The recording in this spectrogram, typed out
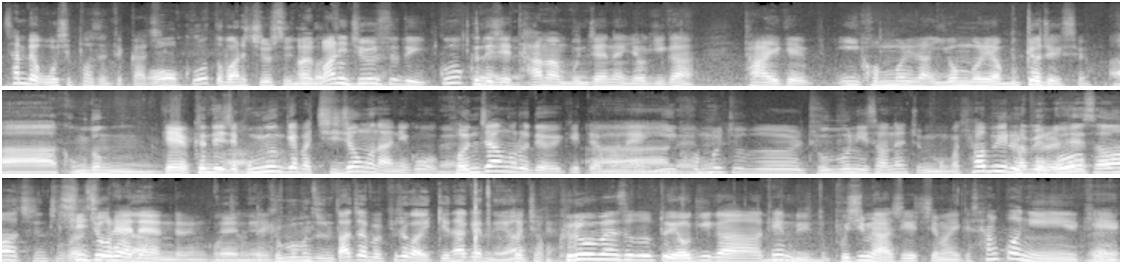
350%까지. 어, 그것도 많이 지을 수 있는 아, 것 많이 같은데. 지을 수도 있고 근데 네, 이제 네. 다만 문제는 여기가 다 이게 이 건물이랑 이 건물이랑 묶여져 있어요. 아, 공동 예, 근데 이제 아, 공동개발 지정은 아니고 네. 권장으로 되어 있기 때문에 아, 이 네네. 건물주들 두 분이서는 좀 뭔가 협의를, 협의를 보고 해서 신축을 해야. 되는 거죠. 네. 그 부분도 좀 따져볼 필요가 있긴 하겠네요. 그렇죠. 그러면서도 또 여기가 태님들이 음. 또 보시면 아시겠지만 이렇게 상권이 이렇게 네.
